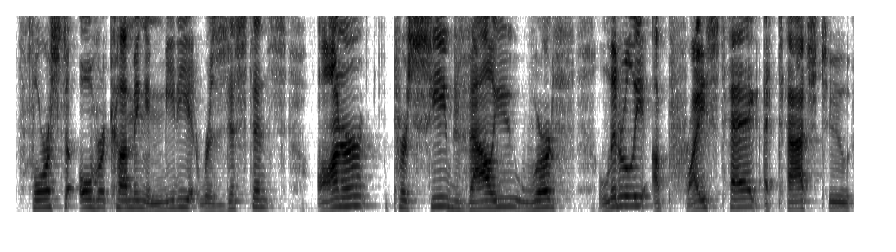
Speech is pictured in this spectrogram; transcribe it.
force to overcoming immediate resistance, honor, perceived value, worth, literally a price tag attached to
